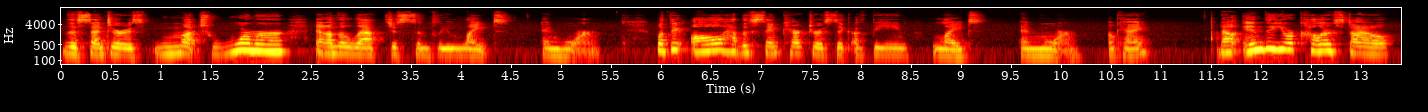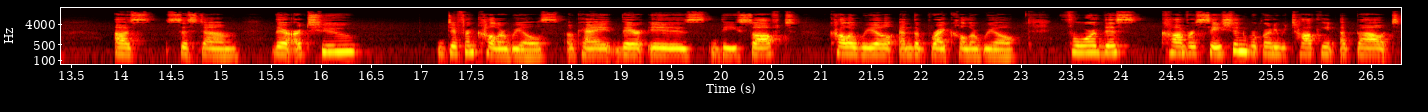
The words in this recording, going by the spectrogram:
The center is much warmer, and on the left, just simply light and warm. But they all have the same characteristic of being light and warm. Okay? Now, in the Your Color Style uh, system, there are two different color wheels. Okay, there is the soft color wheel and the bright color wheel. For this conversation, we're going to be talking about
